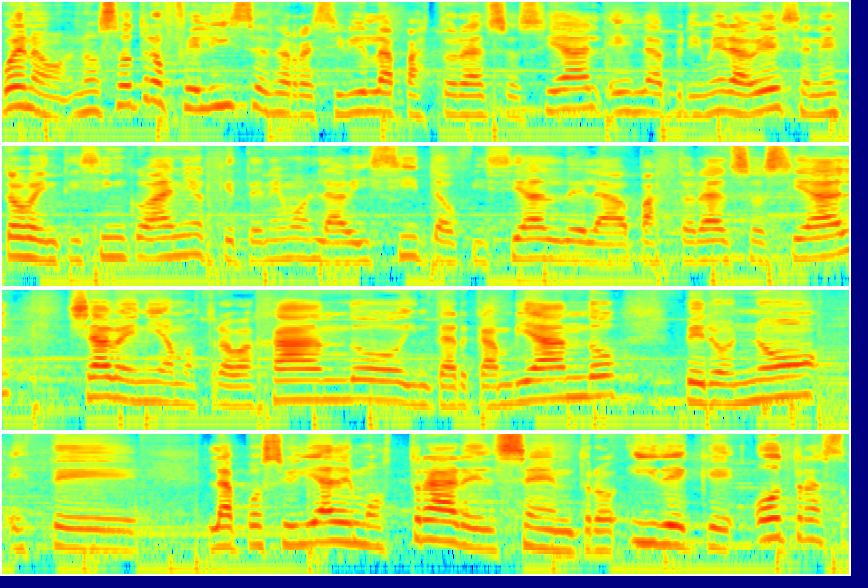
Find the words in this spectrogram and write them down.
Bueno, nosotros felices de recibir la pastoral social. Es la primera vez en estos 25 años que tenemos la visita oficial de la pastoral social. Ya veníamos trabajando, intercambiando, pero no este, la posibilidad de mostrar el centro y de que otras,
